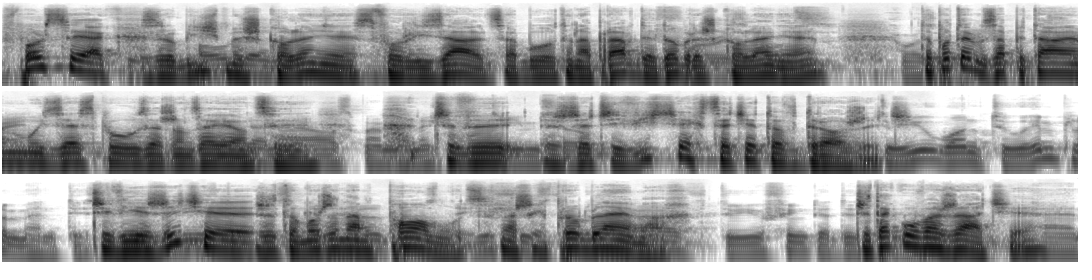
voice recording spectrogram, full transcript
W Polsce, jak zrobiliśmy szkolenie z For Results, a było to naprawdę dobre szkolenie, to potem zapytałem mój zespół zarządzający, czy wy rzeczywiście chcecie to wdrożyć? Czy wierzycie, że to może nam pomóc w naszych problemach? Czy tak uważacie?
